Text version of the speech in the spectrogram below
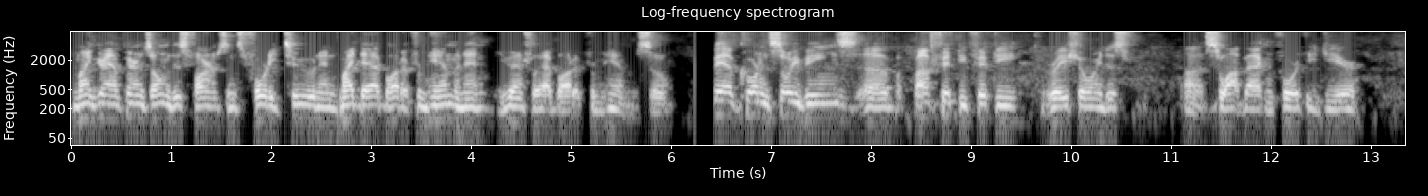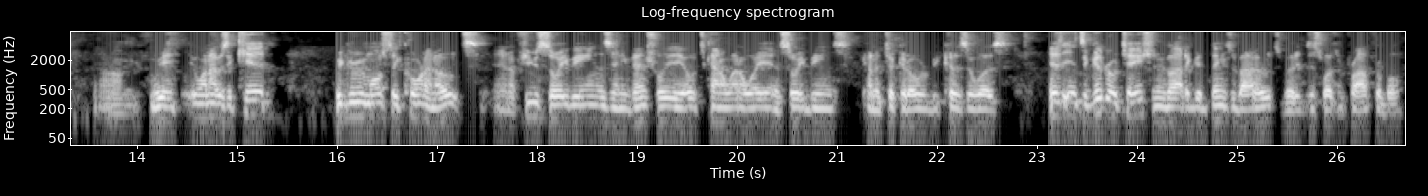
my grandparents owned this farm since 42 and then my dad bought it from him and then eventually i bought it from him. So we have corn and soybeans uh, about 50-50 ratio. We just uh, swap back and forth each year. Um, we, when i was a kid we grew mostly corn and oats and a few soybeans and eventually the oats kind of went away and the soybeans kind of took it over because it was it's, it's a good rotation a lot of good things about oats but it just wasn't profitable.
